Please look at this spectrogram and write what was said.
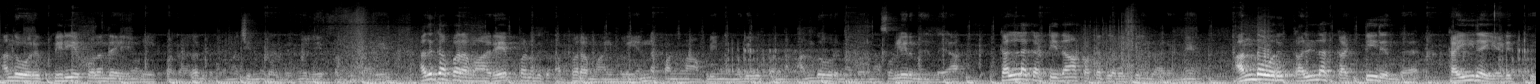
அந்த ஒரு பெரிய குழந்தையையும் ரேப் பண்ணுறாரு அதுக்கப்புறமா சின்ன குழந்தையுமே ரேப் பண்ணிருக்காரு அதுக்கப்புறமா ரேப் பண்ணதுக்கு அப்புறமா இவங்களை என்ன பண்ணலாம் அப்படின்னு முடிவு பண்ண அந்த ஒரு நபர் நான் சொல்லியிருந்தேன் இல்லையா? கல்லை கட்டி தான் பக்கத்தில் வச்சுருந்தாருன்னு. அந்த ஒரு கல்லை கட்டியிருந்த கயிறை எடுத்து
